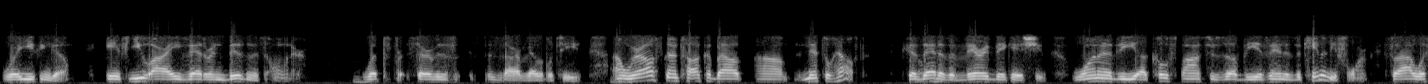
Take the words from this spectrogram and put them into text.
where you can go. If you are a veteran business owner, mm-hmm. what services are available to you. Uh, we're also going to talk about um, mental health because okay. that is a very big issue. One of the uh, co-sponsors of the event is the Kennedy Forum, so I was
